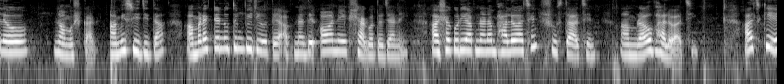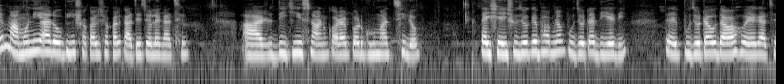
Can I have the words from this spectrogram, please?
হ্যালো, নমস্কার। আমি সৃজিতা। আমার একটা নতুন ভিডিওতে আপনাদের অনেক স্বাগত জানাই। আশা করি আপনারা ভালো আছেন, সুস্থ আছেন। আমরাও ভালো আছি। আজকে মামনি আর অভি সকাল সকাল কাজে চলে গেছে। আর দিঘি স্নান করার পর ঘুমাচ্ছিল। তাই সেই সুযোগে ভাবলাম পুজোটা দিয়ে দিই। তাই পুজোটাও দেওয়া হয়ে গেছে।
